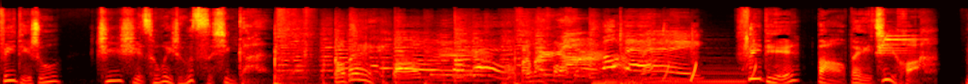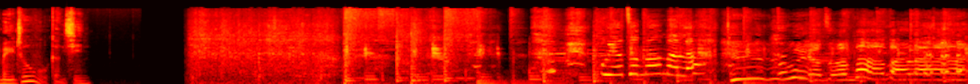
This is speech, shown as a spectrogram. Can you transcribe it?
飞碟说：“知识从未如此性感。”宝贝，宝贝，宝贝，宝贝啊，宝贝，飞碟宝贝计划每周五更新。我要做妈妈了。我要做爸爸了。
